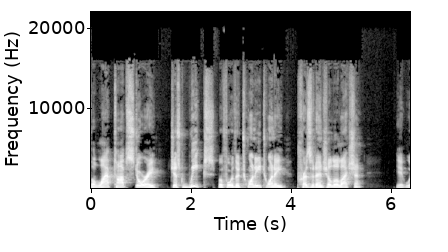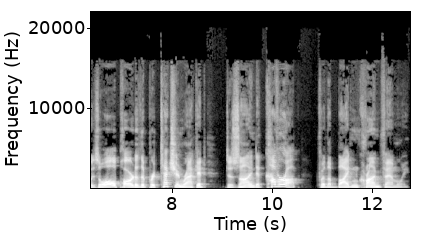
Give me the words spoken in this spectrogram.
the laptop story just weeks before the 2020 presidential election. It was all part of the protection racket designed to cover up for the Biden crime family.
